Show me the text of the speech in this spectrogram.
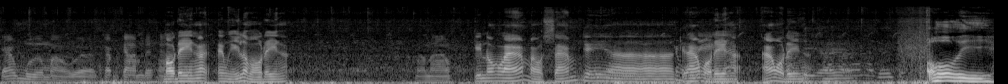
Cái áo mưa màu ờ, cam cam đây hả? Màu đen á em nghĩ là màu đen á. Màu nào? Cái nón lá màu xám cái ờ, cái áo màu đen á. áo màu đen á. Ôi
